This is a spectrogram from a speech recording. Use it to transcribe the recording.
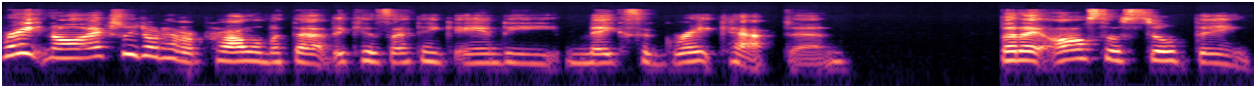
Right, now I actually don't have a problem with that because I think Andy makes a great captain. But I also still think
